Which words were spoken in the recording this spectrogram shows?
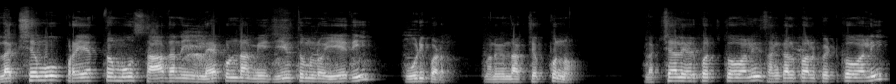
లక్ష్యము ప్రయత్నము సాధన లేకుండా మీ జీవితంలో ఏది ఊడిపడదు. మనం ఇందాక చెప్పుకున్నాం. లక్ష్యాలు ఏర్పరచుకోవాలి సంకల్పాలు పెట్టుకోవాలి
